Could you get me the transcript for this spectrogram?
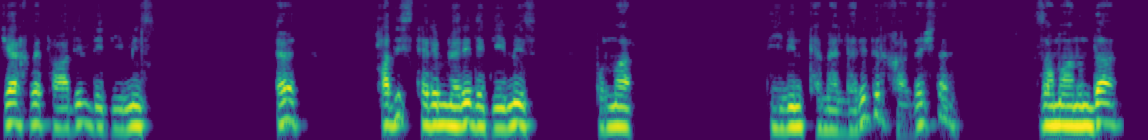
Cerh ve tadil dediğimiz, evet, hadis terimleri dediğimiz bunlar dinin temelleridir kardeşlerim. Zamanında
